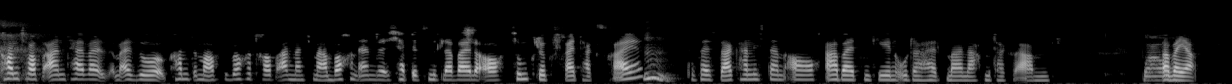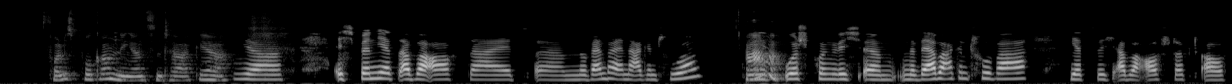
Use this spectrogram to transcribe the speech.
kommt drauf an, teilweise, also kommt immer auf die Woche drauf an, manchmal am Wochenende. Ich habe jetzt mittlerweile auch zum Glück freitags frei. Mm. Das heißt, da kann ich dann auch arbeiten gehen oder halt mal nachmittags abends. Wow. Aber ja. Volles Programm den ganzen Tag, ja. Ja. Ich bin jetzt aber auch seit ähm, November in der Agentur, die ah. ursprünglich ähm, eine Werbeagentur war jetzt sich aber aufstockt auf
